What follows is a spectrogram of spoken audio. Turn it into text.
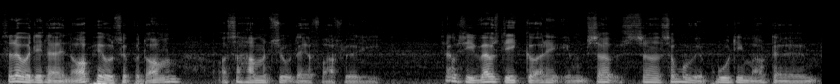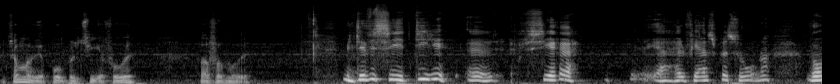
Så laver det der en ophævelse på dommen, og så har man syv dage at fraflytte i. Så kan man sige, hvad hvis de ikke gør det? Jamen, så, så, så må vi jo bruge de magt, øh, så må vi jo bruge politi og fod for at få mod. Men det vil sige, at de øh, cirka ja, 70 personer, hvor,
